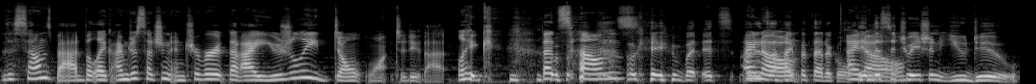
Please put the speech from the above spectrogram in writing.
this sounds bad, but like I'm just such an introvert that I usually don't want to do that. Like that sounds Okay, but it's but I it's know. a hypothetical. I know. In this situation, you do.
